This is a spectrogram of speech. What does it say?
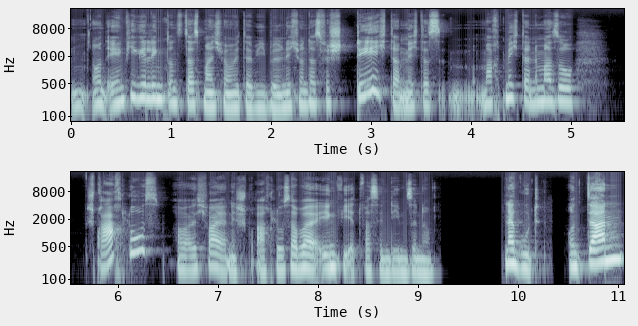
Und irgendwie gelingt uns das manchmal mit der Bibel nicht. Und das verstehe ich dann nicht. Das macht mich dann immer so sprachlos. Aber ich war ja nicht sprachlos, aber irgendwie etwas in dem Sinne. Na gut. Und dann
